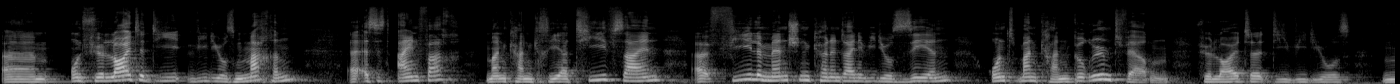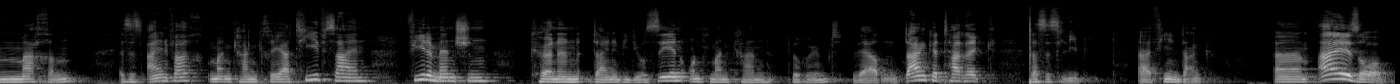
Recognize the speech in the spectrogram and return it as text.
Ähm, und für Leute, die Videos machen, äh, es ist einfach, man kann kreativ sein, äh, viele Menschen können deine Videos sehen und man kann berühmt werden für Leute, die Videos machen. Es ist einfach, man kann kreativ sein, viele Menschen können deine Videos sehen und man kann berühmt werden. Danke, Tarek, das ist lieb. Äh, vielen Dank. Ähm, also,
